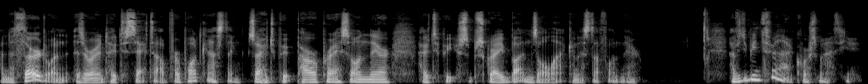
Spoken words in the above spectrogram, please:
And the third one is around how to set it up for podcasting. So how to put PowerPress on there, how to put your subscribe buttons, all that kind of stuff on there. Have you been through that course, Matthew?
